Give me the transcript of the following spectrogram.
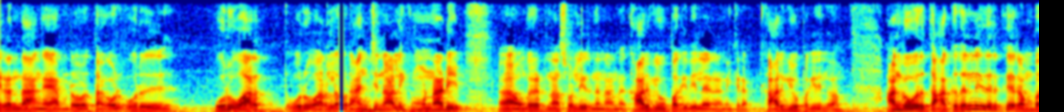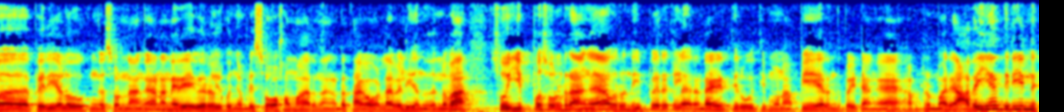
இறந்தாங்க அப்படின்ற ஒரு தகவல். ஒரு ஒரு வார ஒரு வாரம் இல்லை ஒரு அஞ்சு நாளைக்கு முன்னாடி உங்ககிட்ட நான் சொல்லியிருந்தேன் நான். கார்கிவ் பகுதியில் நினைக்கிறேன். கார்கிவ் பகுதியில் தான். அங்கே ஒரு தாக்குதல் இதற்கு ரொம்ப பெரிய அளவுக்கு இங்கே சொன்னாங்க. ஆனால் நிறைய பேர்கள் கொஞ்சம் அப்படியே சோகமாக இருந்தாங்கன்ற தகவலாம் வெளியே வந்தது ஸோ இப்போ சொல்கிறாங்க அவர் வந்து இப்போ இருக்கல. ரெண்டாயிரத்தி இருபத்தி மூணு அப்பயே இறந்து போயிட்டாங்க அப்படின்ற மாதிரி. அதை ஏன் திடீர்னு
